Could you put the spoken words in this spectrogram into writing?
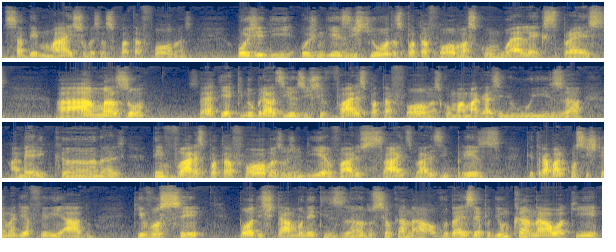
saber mais sobre essas plataformas. Hoje em dia, hoje em dia existem outras plataformas como o AliExpress, a Amazon, certo? E aqui no Brasil existem várias plataformas como a Magazine Luiza, Americanas. Tem várias plataformas hoje em dia, vários sites, várias empresas que trabalham com sistema de afiliado que você pode estar monetizando o seu canal. Vou dar exemplo de um canal aqui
